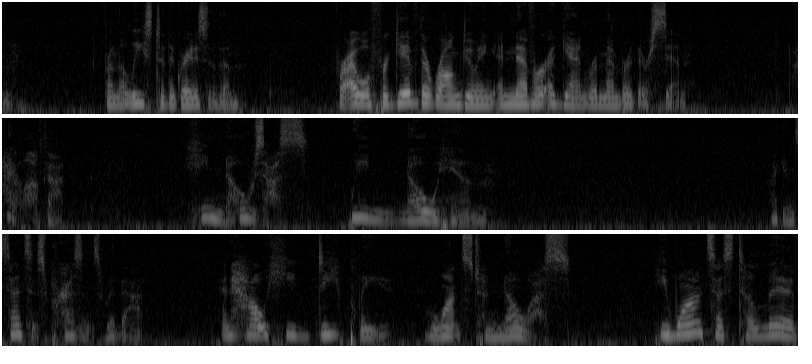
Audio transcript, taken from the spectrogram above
Hmm. From the least to the greatest of them. For I will forgive their wrongdoing and never again remember their sin. I love that. He knows us, we know him. I can sense his presence with that and how He deeply wants to know us. He wants us to live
